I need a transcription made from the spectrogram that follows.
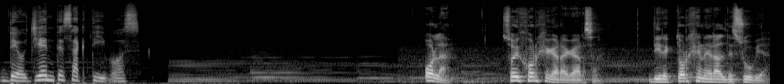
de oyentes activos. Hola, soy Jorge Garagarza, director general de Subia.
